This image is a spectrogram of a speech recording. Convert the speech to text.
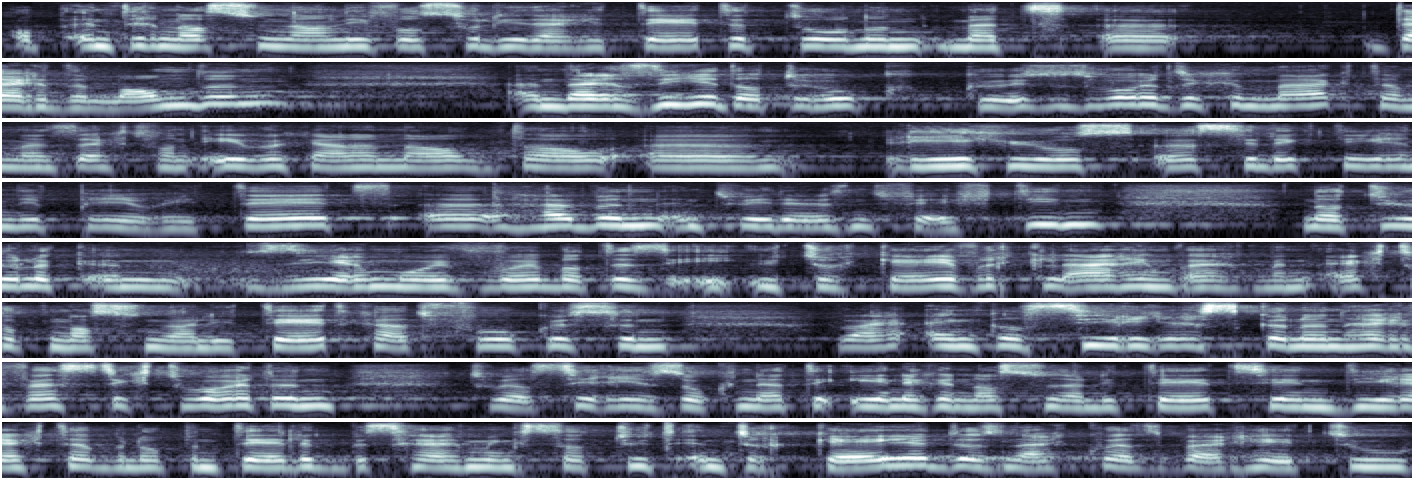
op internationaal niveau solidariteit te tonen met derde landen. En daar zie je dat er ook keuzes worden gemaakt. Dat men zegt van we gaan een aantal regio's selecteren die prioriteit hebben in 2015. Natuurlijk een zeer mooi voorbeeld is de EU-Turkije-verklaring, waar men echt op nationaliteit gaat focussen, waar enkel Syriërs kunnen hervestigd worden, terwijl Syriërs ook net de enige nationaliteit zijn die recht hebben op een tijdelijk beschermingsstatuut in Turkije. Dus naar kwetsbaarheid toe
